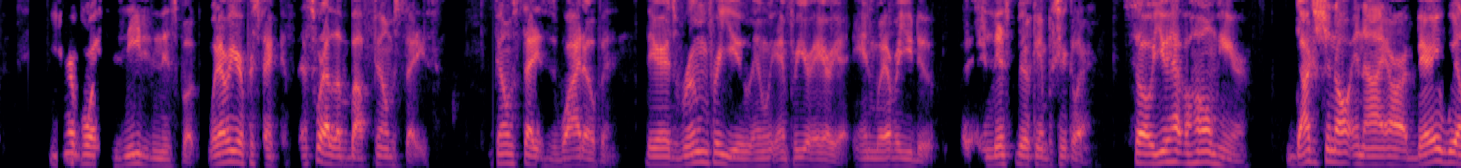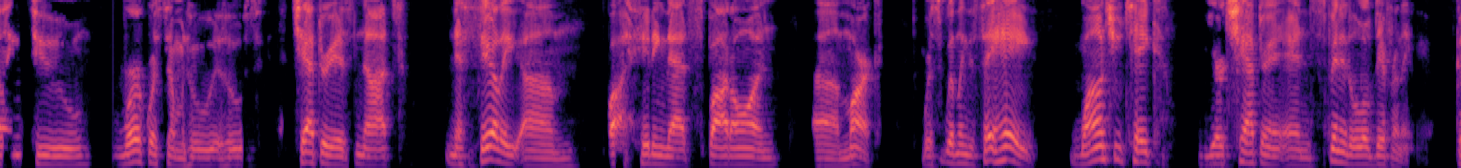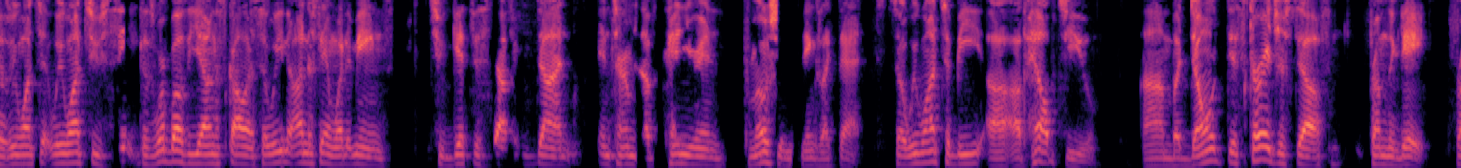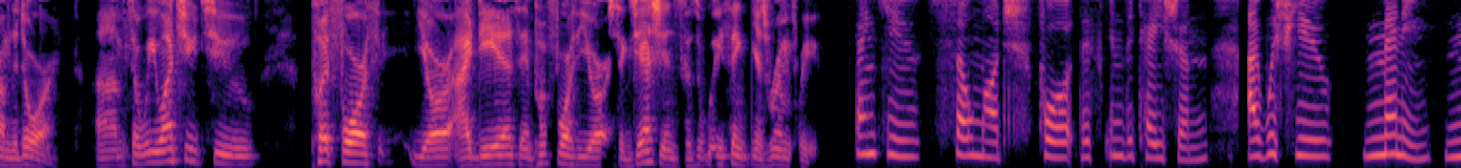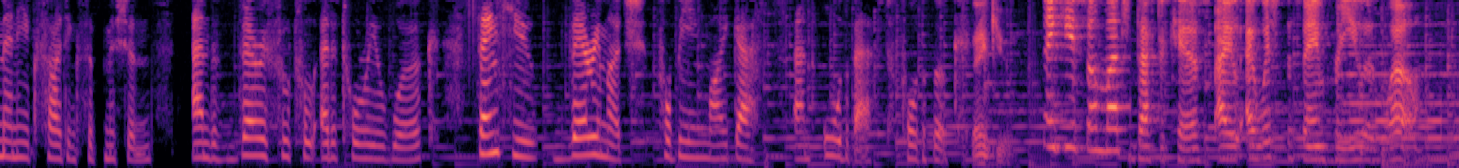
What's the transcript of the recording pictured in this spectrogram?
your voice is needed in this book, whatever your perspective. That's what I love about film studies. Film studies is wide open. There is room for you and, and for your area in whatever you do. In this book in particular. So you have a home here. Dr. Shinault and I are very willing to work with someone who whose chapter is not necessarily um, hitting that spot on uh, mark. We're willing to say, hey, why don't you take your chapter and, and spin it a little differently? Because we want to we want to see because we're both young scholars, so we understand what it means to get this stuff done in terms of tenure and promotion, things like that. So we want to be uh, of help to you, um, but don't discourage yourself from the gate, from the door. Um, so we want you to put forth your ideas and put forth your suggestions because we think there's room for you. Thank you so much for this invitation. I wish you many, many exciting submissions and a very fruitful editorial work. Thank you very much for being my guests and all the best for the book. Thank you. Thank you so much, Dr. Kiss. I, I wish the same for you as well.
